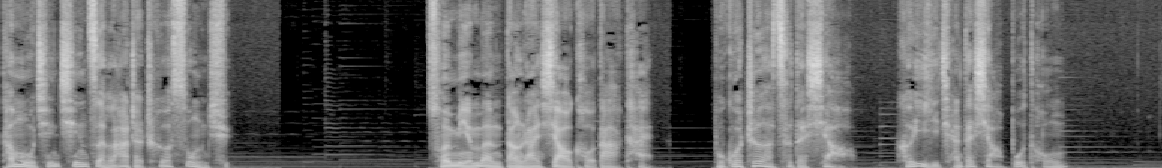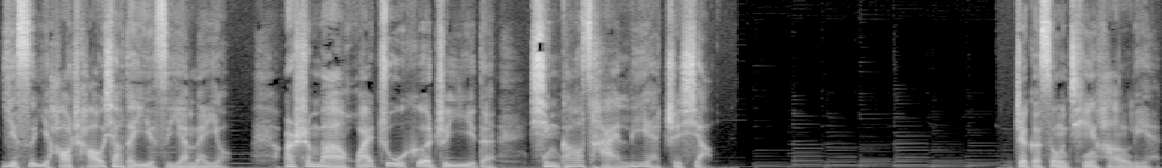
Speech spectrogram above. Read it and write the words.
他母亲亲自拉着车送去。村民们当然笑口大开，不过这次的笑和以前的笑不同，一丝一毫嘲笑的意思也没有，而是满怀祝贺之意的兴高采烈之笑。这个送亲行列，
